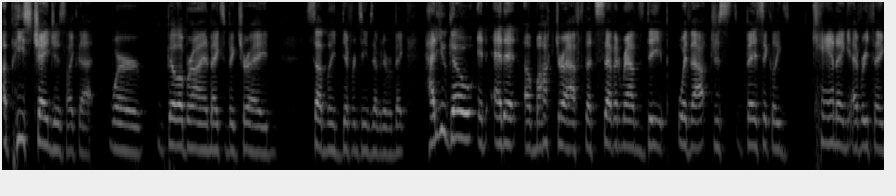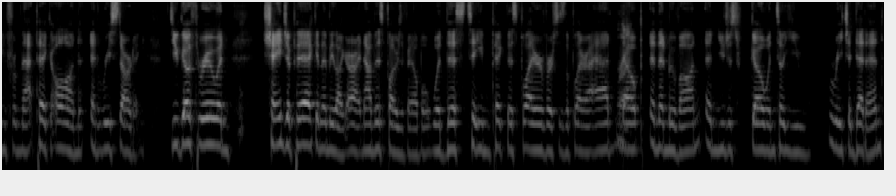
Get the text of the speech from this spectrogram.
a piece changes like that, where Bill O'Brien makes a big trade, suddenly different teams have a different pick. How do you go and edit a mock draft that's seven rounds deep without just basically canning everything from that pick on and restarting? Do you go through and change a pick and then be like, all right, now this player's available. Would this team pick this player versus the player I had? Right. Nope. And then move on. And you just go until you reach a dead end.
